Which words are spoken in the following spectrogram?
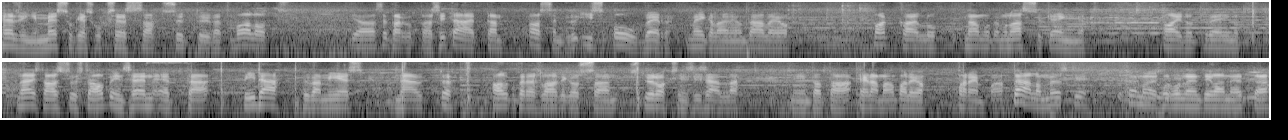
Helsingin messukeskuksessa syttyivät valot. Ja se tarkoittaa sitä, että assembly is over. Meikäläinen on täällä jo pakkaillut. Nämä on muuten mun assykengät. Aidot reinut. Näistä assuista opin sen, että pidä, hyvä mies, näyttö alkuperäislaatikossaan styroksin sisällä, niin tota, elämä on paljon parempaa. Täällä on myöskin semmoinen surullinen tilanne, että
